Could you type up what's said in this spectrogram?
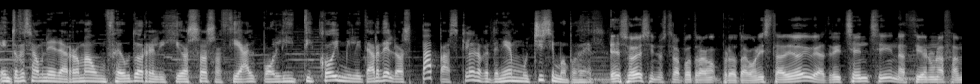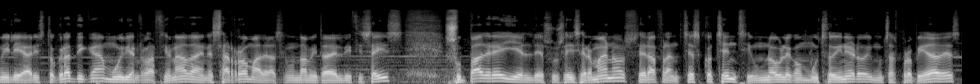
Entonces aún era Roma un feudo religioso, social, político y militar de los papas, claro, que tenían muchísimo poder. Eso es, y nuestra protagonista de hoy, Beatriz Cenci, nació en una familia aristocrática muy bien relacionada en esa Roma de la segunda mitad del XVI. Su padre y el de sus seis hermanos era Francesco Cenci, un noble con mucho dinero y muchas propiedades,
